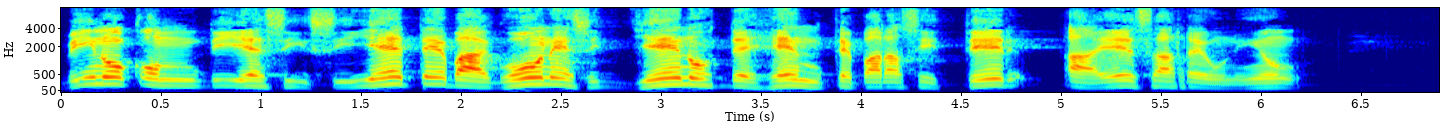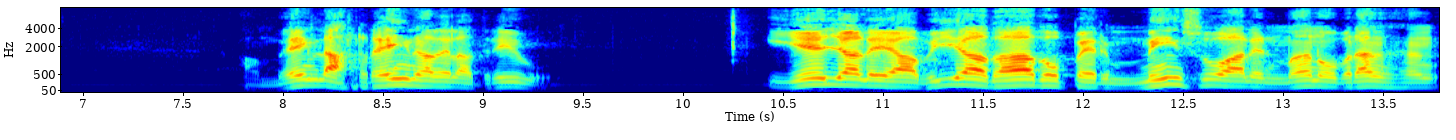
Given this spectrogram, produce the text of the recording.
vino con 17 vagones llenos de gente para asistir a esa reunión. Amén, la reina de la tribu. Y ella le había dado permiso al hermano Branham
